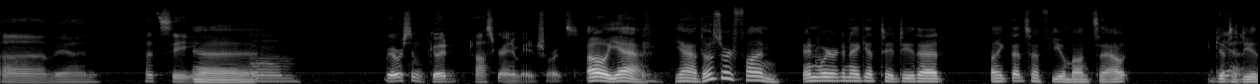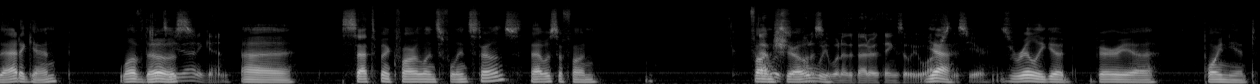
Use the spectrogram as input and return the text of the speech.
uh man, let's see. Uh, um, there were some good Oscar animated shorts. oh yeah, yeah. Those are fun, and we're gonna get to do that. Like that's a few months out. Get to do that again. Love those. do that again. Uh, Seth MacFarlane's Flintstones. That was a fun, fun that was show. Honestly, We- one of the better things that we watched Yeah. this year. it was really good. Very uh, poignant.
